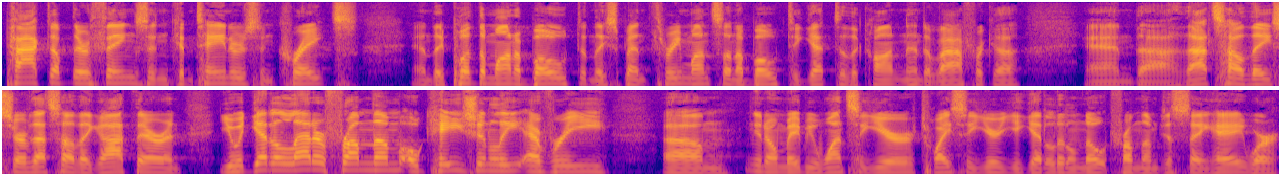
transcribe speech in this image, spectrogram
packed up their things in containers and crates and they put them on a boat and they spent three months on a boat to get to the continent of Africa. And uh, that's how they served, that's how they got there. And you would get a letter from them occasionally every um, you know, maybe once a year, twice a year, you get a little note from them just saying, hey, we're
